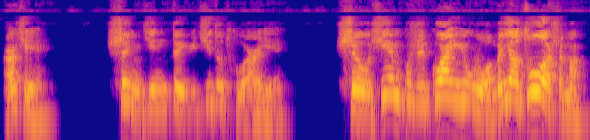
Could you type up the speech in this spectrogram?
而且圣经对于基督徒而言，首先不是关于我们要做什么，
